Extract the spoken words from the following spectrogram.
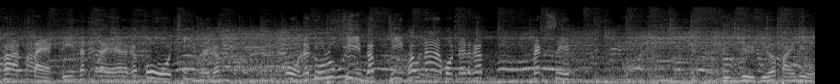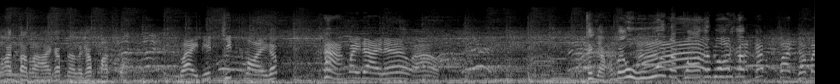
ชาติแปลกดีนักแลนะครับ โอ้ทีบเลยครับ โอ้แล้วดูลูกทีบครับทีบเข้าหน้าหมดเลยนะครับ แม็กซิมยิ่งยืดเยื้อไปนี่โอ้อันตรายครับนั่นแหละครับปัดใกล้นิดชิดหน่อยครับห่างไม่ได้แล้วอ้าวขยับเข้าไปโอ้โหมันขวาครับโดดูนนะคฟัรับนครับฟันเข้าไป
